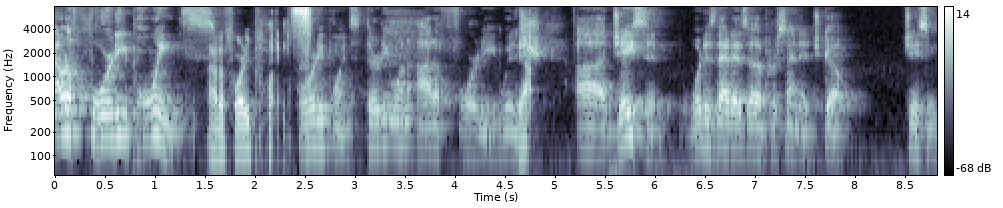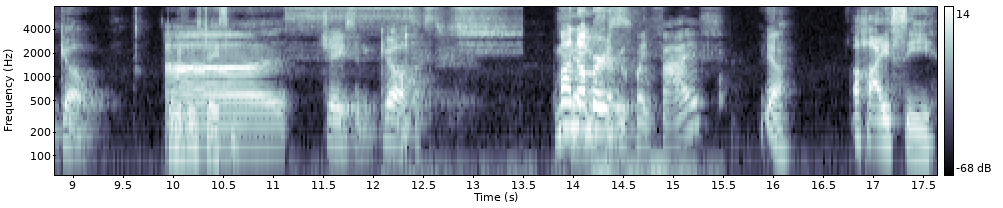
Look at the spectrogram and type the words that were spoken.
It's out of forty points. Out of 40 points. 40 points. 31 out of 40, which, Yeah. uh, Jason, what is that as a percentage? Go. Jason, go. Did we lose Jason? Uh, Jason, go. Come on, numbers. Seven point five. Yeah. A high C.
